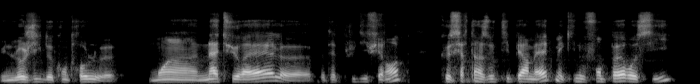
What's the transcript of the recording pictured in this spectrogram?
une logique de contrôle moins naturelle, peut-être plus différente, que certains outils permettent, mais qui nous font peur aussi.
